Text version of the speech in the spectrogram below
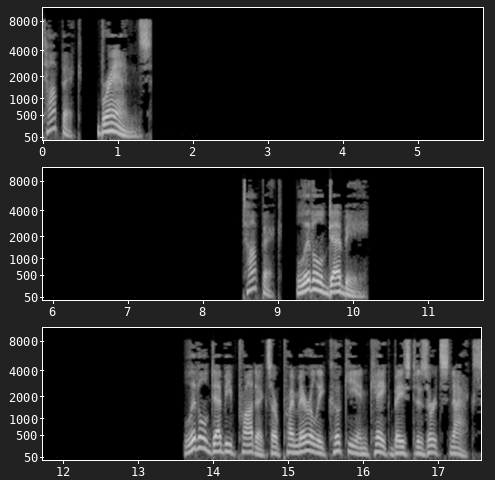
Topic: Brands. Topic: Little Debbie. Little Debbie products are primarily cookie and cake-based dessert snacks.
